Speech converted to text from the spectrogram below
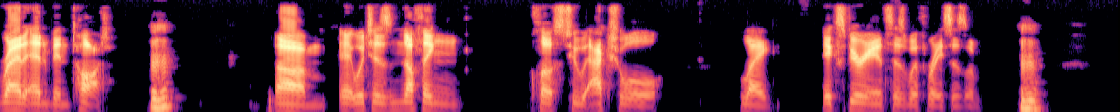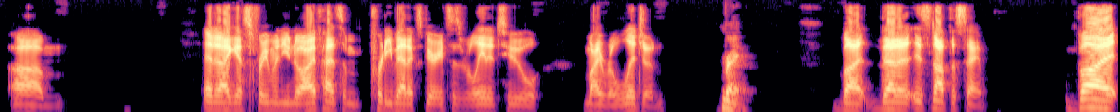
read and been taught. Mhm. Um, it, which is nothing close to actual like experiences with racism. Mhm. Um, and I guess Freeman, you know, I've had some pretty bad experiences related to my religion, right but that it's not the same. But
